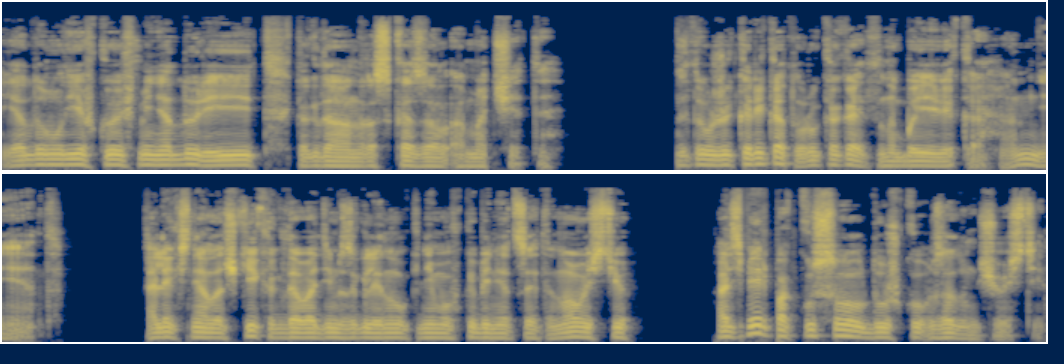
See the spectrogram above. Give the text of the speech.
Я думал, Евкоев меня дурит, когда он рассказал о мачете. Это уже карикатура какая-то на боевика. А нет. Олег снял очки, когда Вадим заглянул к нему в кабинет с этой новостью, а теперь покусывал душку в задумчивости.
